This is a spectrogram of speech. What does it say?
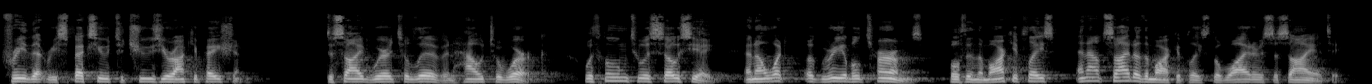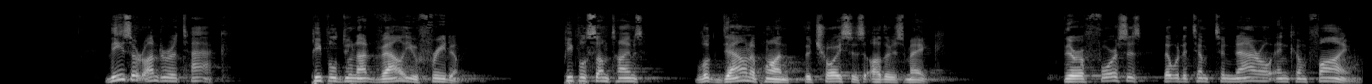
Free that respects you to choose your occupation, decide where to live and how to work, with whom to associate, and on what agreeable terms, both in the marketplace and outside of the marketplace, the wider society. These are under attack. People do not value freedom. People sometimes look down upon the choices others make. There are forces that would attempt to narrow and confine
